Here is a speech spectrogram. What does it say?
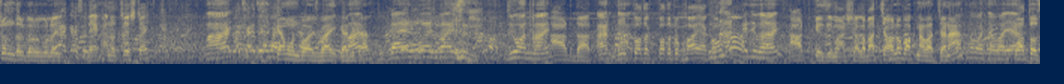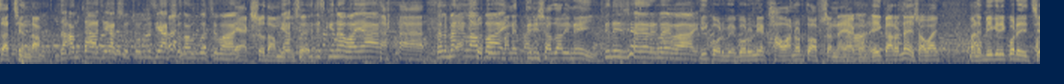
সুন্দর গরুগুলোই দেখানোর চেষ্টায়। কেমন বয়স ভাই গাবিটার গায়ের বয়স ভাই জুয়ান ভাই। আট দাঁত। আট দুধ কত কতটুকু হয় এখন? আট কেজি ভাই। আট কেজি মার্শাল্লাহ বাচ্চা হলো বকনা বাচ্চা না? কত চাচ্ছেন দাম? দামটা আছে একশো চল্লিশ একশো দাম করছে ভাই। একশো দাম বলছে। তিরিশ কিনা ভাইয়া। মানে তিরিশ হাজারই নেই। তিরিশ হাজার নাই ভাই। কি করবে? গরু নিয়ে খাওয়ানোর তো অপশন নাই এখন। এই কারণে সবাই মানে বিক্রি করে দিচ্ছে।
